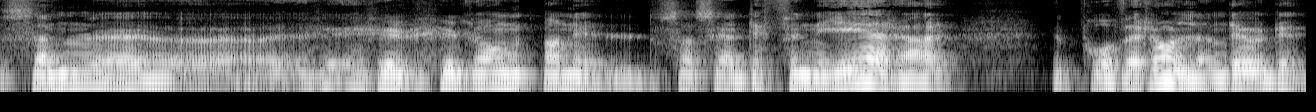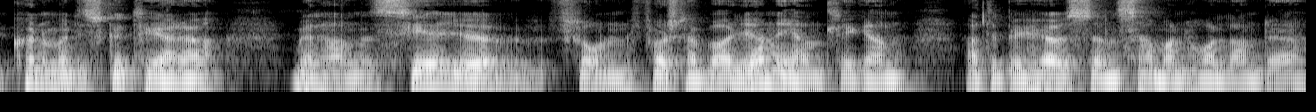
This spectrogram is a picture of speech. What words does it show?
sen eh, hur, hur långt man så att säga definierar påverollen, det, det kunde man diskutera. Men han ser ju från första början egentligen att det behövs en sammanhållande,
